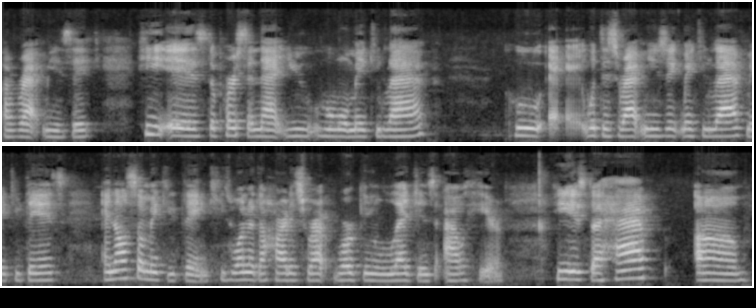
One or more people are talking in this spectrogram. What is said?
of rap music. He is the person that you who will make you laugh, who eh, with this rap music make you laugh, make you dance, and also make you think. He's one of the hardest working legends out here. He is the half um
